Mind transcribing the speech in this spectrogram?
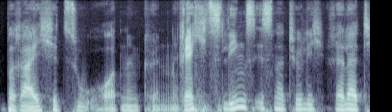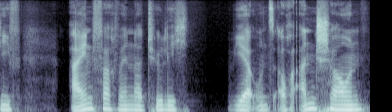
Bereiche zuordnen können. Rechts, links ist natürlich relativ einfach, wenn natürlich wir uns auch anschauen,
